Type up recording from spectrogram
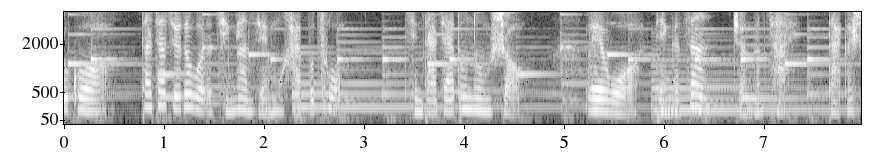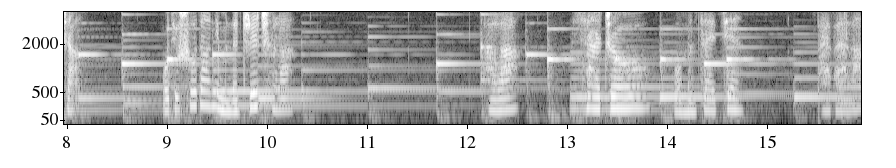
如果大家觉得我的情感节目还不错，请大家动动手，为我点个赞、转个彩、打个赏，我就收到你们的支持啦。好啦，下周我们再见，拜拜啦。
